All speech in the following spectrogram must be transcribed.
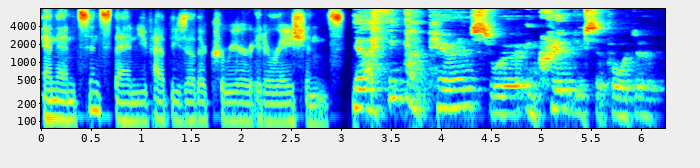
and then since then, you've had these other career iterations. Yeah, I think my parents were incredibly supportive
